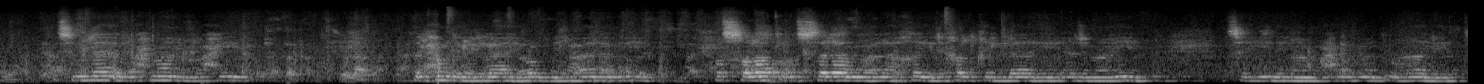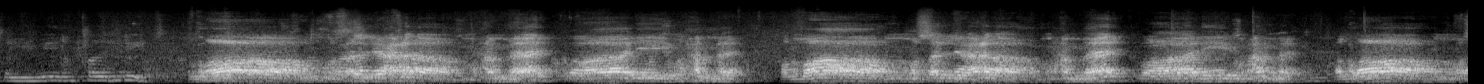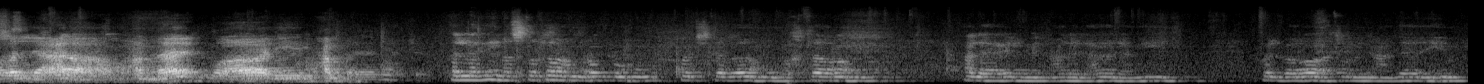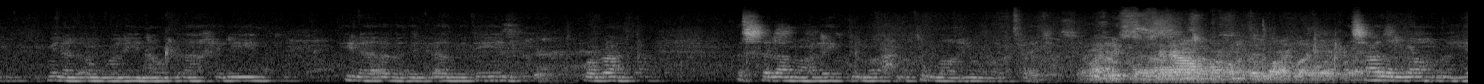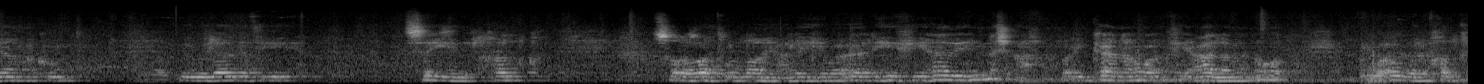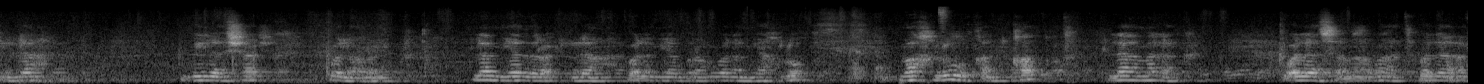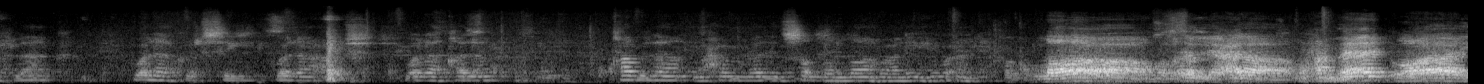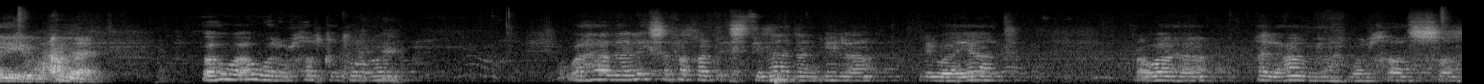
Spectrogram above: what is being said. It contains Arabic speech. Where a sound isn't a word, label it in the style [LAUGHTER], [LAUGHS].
بسم الله الرحمن الرحيم. الحمد لله رب العالمين والصلاة والسلام على خير خلق الله أجمعين سيدنا محمد وآله الطيبين الطاهرين. اللهم صل على محمد وآل محمد. اللهم صل على محمد وآل محمد. اللهم صل على محمد وآل محمد. الذين اصطفاهم ربهم واجتباهم واختارهم على علم على العالمين والبراءة من أعدائهم من الأولين والآخرين إلى أبد الآبدين. وبعد السلام عليكم ورحمة الله وبركاته. أسعد الله أيامكم بولادة سيد الخلق صلوات الله عليه وآله في هذه النشأة وإن كان هو في عالم النور هو أول خلق الله بلا شك ولا ريب. لم يذرأ الله ولم يبرأ ولم يخلق مخلوقا قط لا ملك ولا سماوات ولا أفلاك ولا كرسي ولا عرش ولا قلم قبل محمد صلى الله عليه وآله. اللهم صل على محمد وآل محمد. وهو أول الخلق طرا. وهذا ليس فقط استنادا إلى روايات رواها العامة والخاصة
